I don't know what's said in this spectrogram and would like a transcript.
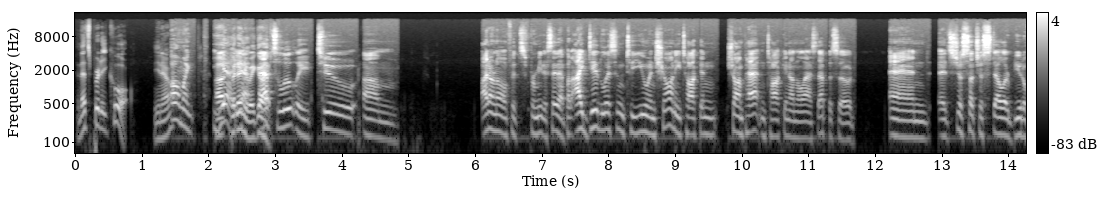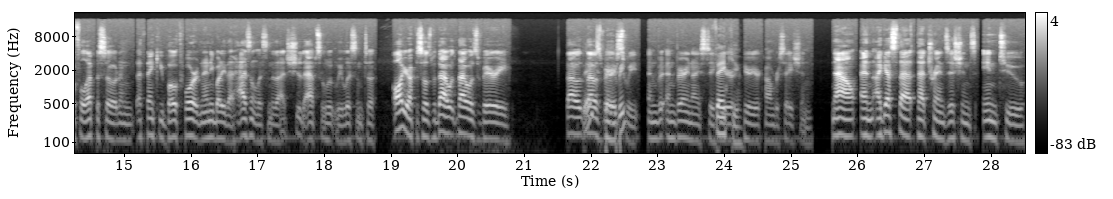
And that's pretty cool, you know? Oh my, Uh, yeah. but yeah, anyway, go ahead. Absolutely. To um, I don't know if it's for me to say that, but I did listen to you and Shawnee talking, Sean Patton talking on the last episode, and it's just such a stellar, beautiful episode. And I thank you both for it. And anybody that hasn't listened to that should absolutely listen to all your episodes. But that was that was very that was that was very baby. sweet and and very nice to Thank hear you. hear your conversation. Now, and I guess that that transitions into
